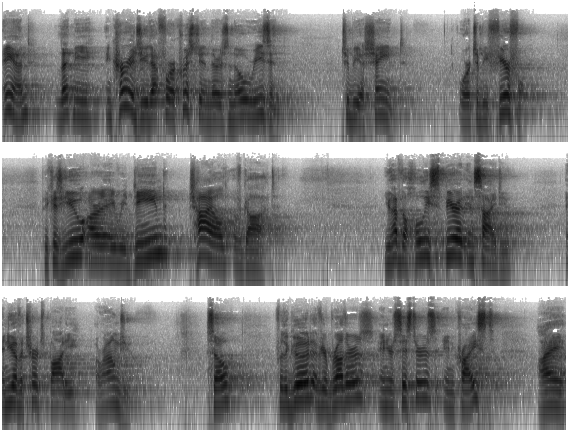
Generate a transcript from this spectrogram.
And let me encourage you that for a Christian, there's no reason to be ashamed or to be fearful because you are a redeemed child of God. You have the Holy Spirit inside you, and you have a church body around you. So, for the good of your brothers and your sisters in Christ, I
